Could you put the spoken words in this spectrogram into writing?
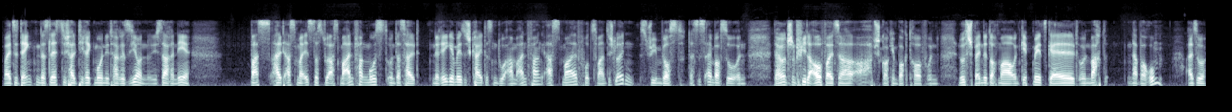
weil sie denken, das lässt sich halt direkt monetarisieren. Und ich sage, nee, was halt erstmal ist, dass du erstmal anfangen musst und das halt eine Regelmäßigkeit ist und du am Anfang erstmal vor 20 Leuten streamen wirst. Das ist einfach so. Und da hören schon viele auf, weil sie sagen, oh, hab ich gar keinen Bock drauf und los, spende doch mal und gebt mir jetzt Geld und macht. Na, warum? Also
